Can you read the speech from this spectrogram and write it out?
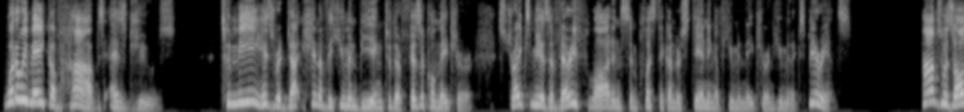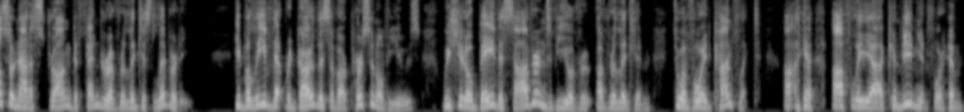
What do we make of Hobbes as Jews? To me, his reduction of the human being to their physical nature strikes me as a very flawed and simplistic understanding of human nature and human experience. Hobbes was also not a strong defender of religious liberty. He believed that regardless of our personal views, we should obey the sovereign's view of, of religion to avoid conflict. Uh, awfully uh, convenient for him.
